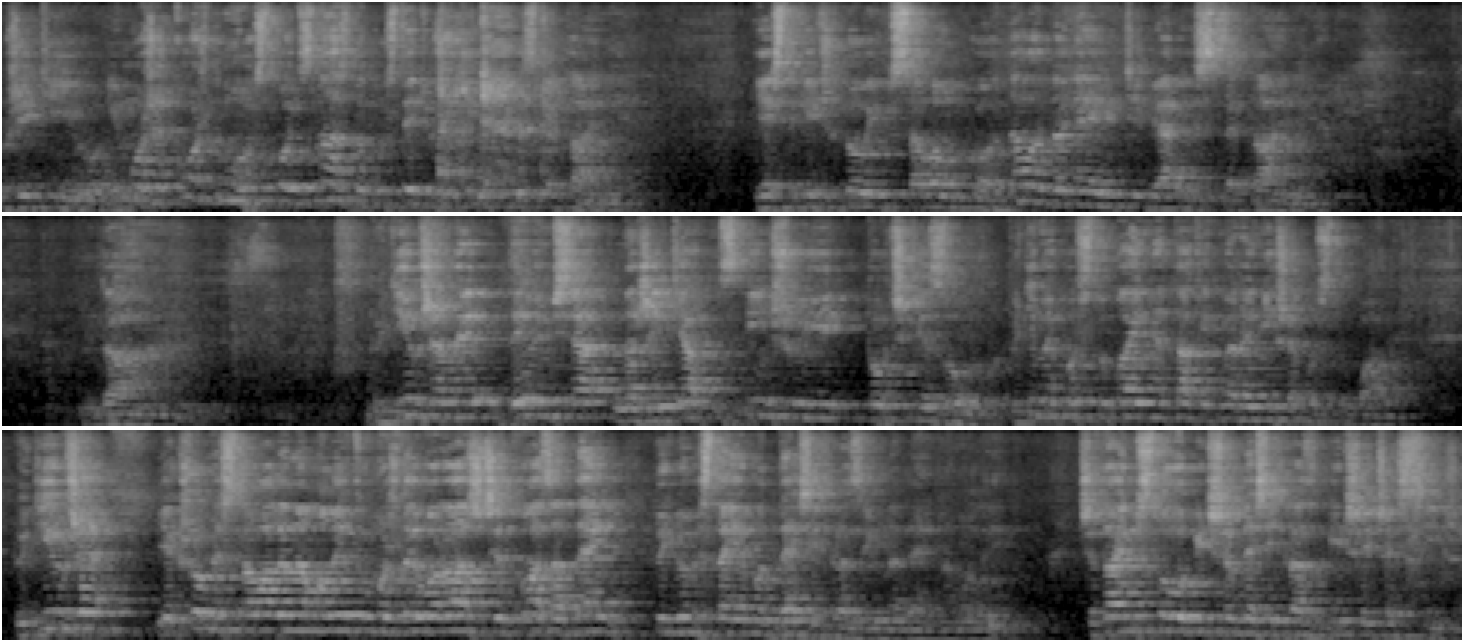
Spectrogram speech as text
в житті його. І може кожному Господь з нас допустить у житті такі спитання. Є такий чудовий псалом, «Когда одолею тебя іспитання. Да. Тоді вже ми дивимося на життя з іншої точки зору. Тоді ми поступаємо не так, як ми раніше поступали. Тоді вже, якщо ми ставали на молитву, можливо, раз чи два за день, тоді ми стаємо 10 разів на день. Читаємо слово більше в 10 разів більше і частіше.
